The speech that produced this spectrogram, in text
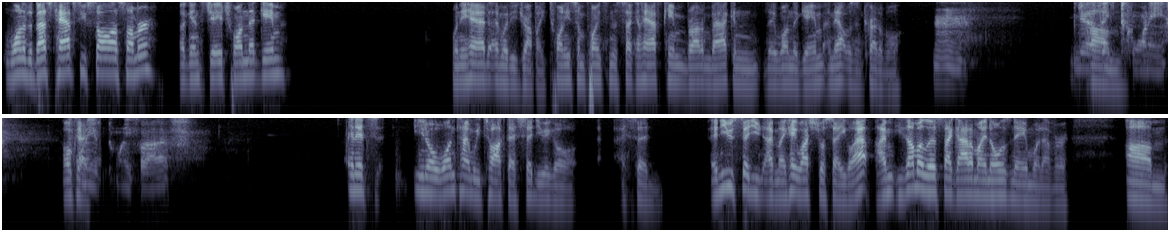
one of the best halves you saw all summer against JH1 that game. When he had, and what he dropped like 20 some points in the second half, came brought him back, and they won the game, and that was incredible. hmm Yeah, I think Um, 20, Okay, 20 of 25. and it's you know one time we talked i said you go i said and you said you i'm like hey watch josiah. You go I'm, he's on my list. I got him. I know his name whatever. Um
